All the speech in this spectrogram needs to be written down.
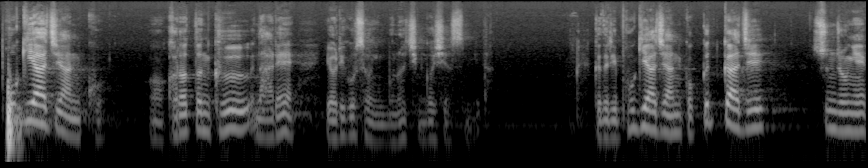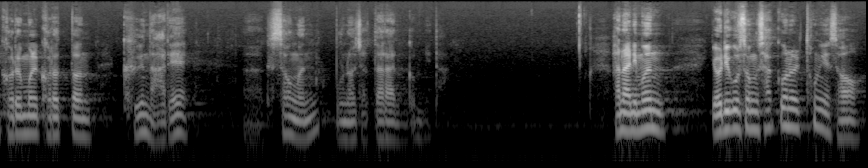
포기하지 않고 어, 걸었던 그 날에 여리고성이 무너진 것이었습니다. 그들이 포기하지 않고 끝까지 순종의 걸음을 걸었던 그 날에 어, 그 성은 무너졌다라는 겁니다. 하나님은 여리고성 사건을 통해서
